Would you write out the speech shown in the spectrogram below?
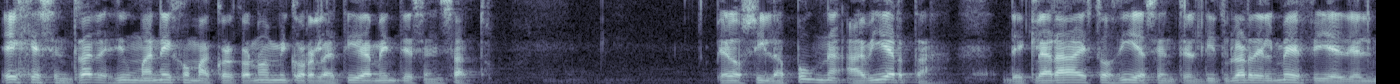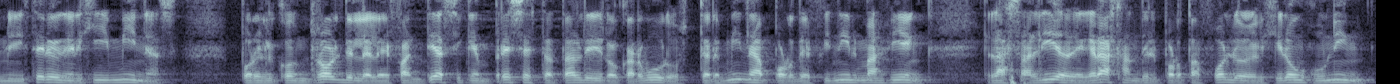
ejes centrales de un manejo macroeconómico relativamente sensato. Pero si la pugna abierta declarada estos días entre el titular del MEF y el del Ministerio de Energía y Minas por el control de la elefantiásica empresa estatal de hidrocarburos termina por definir más bien la salida de Graham del portafolio del Girón Junín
